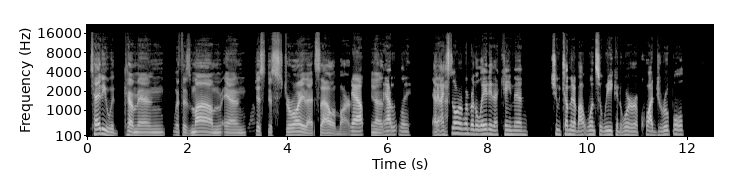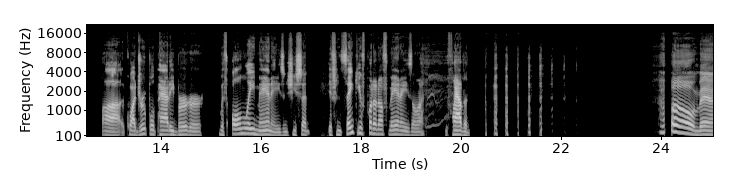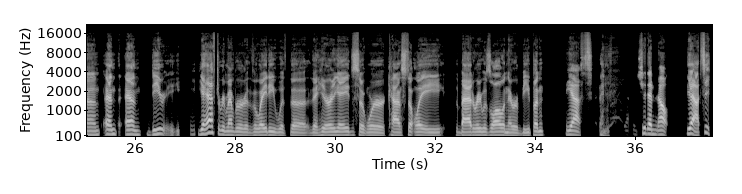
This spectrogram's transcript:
Teddy would come in with his mom and just destroy that salad bar. yeah, You know, absolutely. and And I I- still remember the lady that came in. She would come in about once a week and order a quadruple, uh, quadruple patty burger with only mayonnaise. And she said, "If you think you've put enough mayonnaise on, it, you haven't." Oh man, and and do you you have to remember the lady with the the hearing aids that were constantly the battery was low and they were beeping. Yes, she didn't know. Yeah, see,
